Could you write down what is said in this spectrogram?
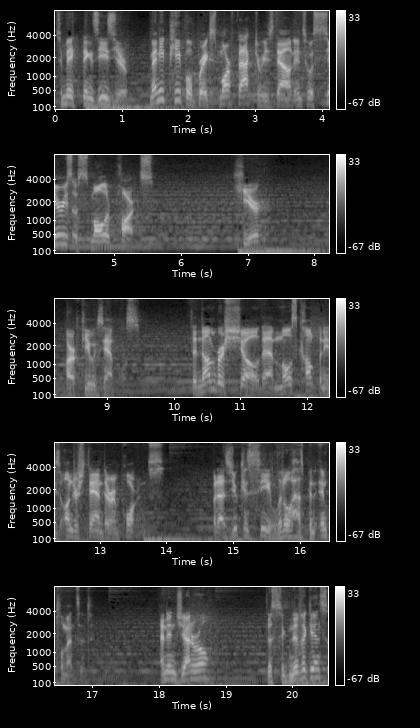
To make things easier, many people break smart factories down into a series of smaller parts. Here are a few examples. The numbers show that most companies understand their importance. But as you can see, little has been implemented. And in general, the significance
